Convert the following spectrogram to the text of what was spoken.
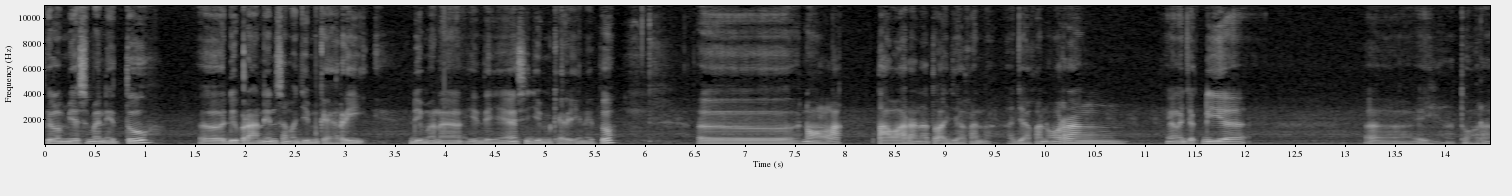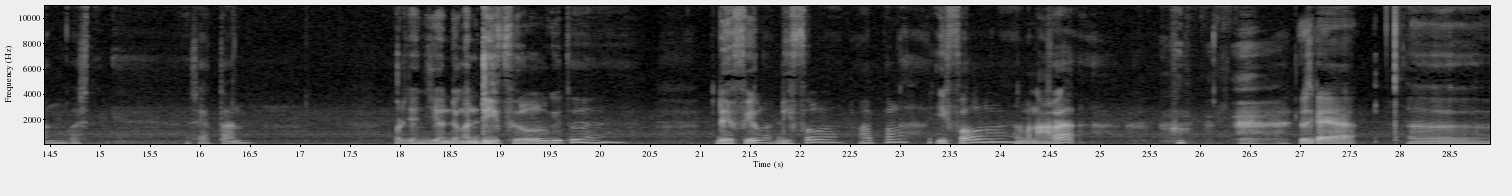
film Yes Man itu uh, diperanin sama Jim Carrey. Di mana intinya si Jim Carrey ini tuh uh, nolak tawaran atau ajakan ajakan orang yang ngajak dia. Uh, iya atau orang pasti setan. Perjanjian dengan devil gitu ya devil devil apalah evil menara. Terus kayak uh,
